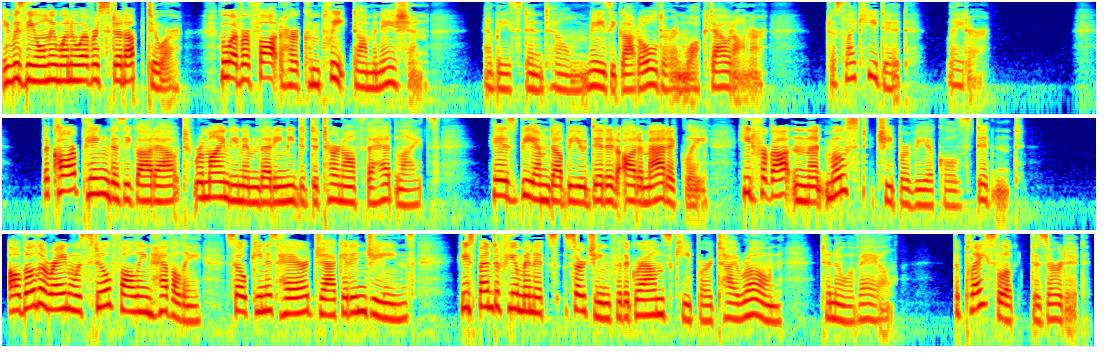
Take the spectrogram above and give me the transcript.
He was the only one who ever stood up to her, who ever fought her complete domination, at least until Maisie got older and walked out on her, just like he did later. The car pinged as he got out, reminding him that he needed to turn off the headlights. His BMW did it automatically. He'd forgotten that most cheaper vehicles didn't. Although the rain was still falling heavily, soaking his hair, jacket, and jeans, he spent a few minutes searching for the groundskeeper, Tyrone, to no avail. The place looked deserted.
